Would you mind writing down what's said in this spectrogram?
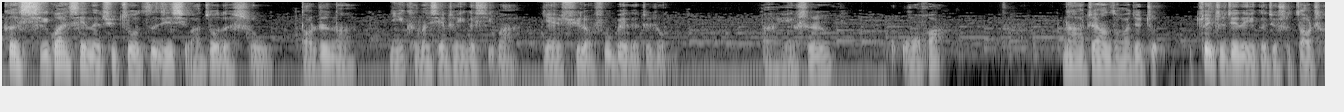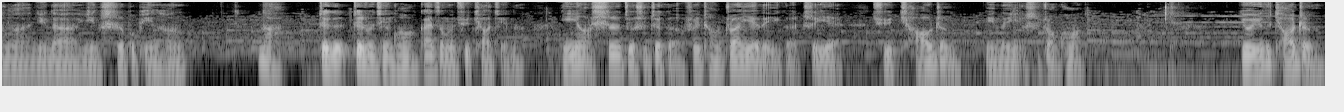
更习惯性的去做自己喜欢做的食物，导致呢，你可能形成一个习惯，延续了父辈的这种啊饮食文化。那这样子的话，就最最直接的一个就是造成了您的饮食不平衡。那这个这种情况该怎么去调节呢？营养师就是这个非常专业的一个职业，去调整您的饮食状况的。有一个调整，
